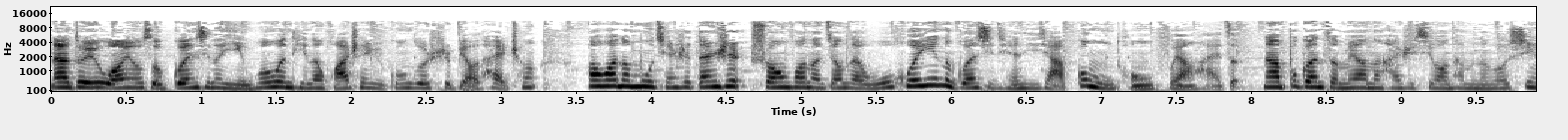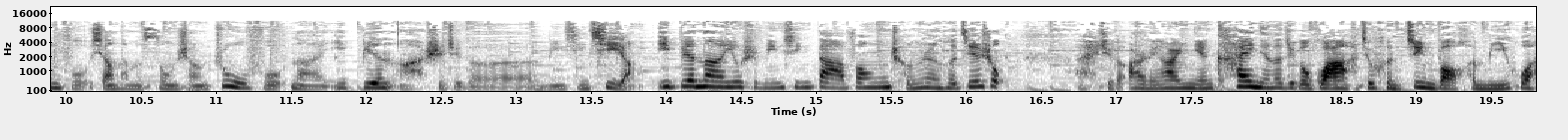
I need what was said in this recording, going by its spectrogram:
那对于网友所关心的隐婚问题呢，华晨宇工作室表态称，花花呢目前是单身，双方呢将在无婚姻的关系前提下共同抚养孩子。那不管怎么样呢，还是希望他们能够幸福，向他们送上祝福。那一边啊是这个明星弃养，一边呢又是明星大方承认和接受。哎，这个二零二一年开年的这个瓜就很劲爆，很迷惑！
